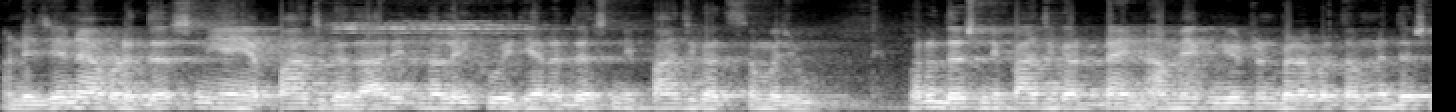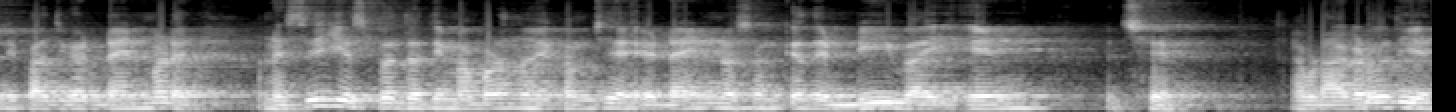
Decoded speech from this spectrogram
અને જેને આપણે દસની અહીંયા પાંચ ઘાત, આ રીતના લખ્યું હોય ત્યારે દસની પાંચ ઘાત સમજવું. બરાબર? દસની પાંચ ઘાત ડાઇન આમ એક ન્યૂટન બરાબર તમને દસની પાંચ ઘાત ડાઇન મળે. અને સીજીએસ પદ્ધતિમાં બળનો એકમ છે, એ ડાઇનનો સંકેત ડી વાય એન છે. આપણે આગળ વધીએ.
